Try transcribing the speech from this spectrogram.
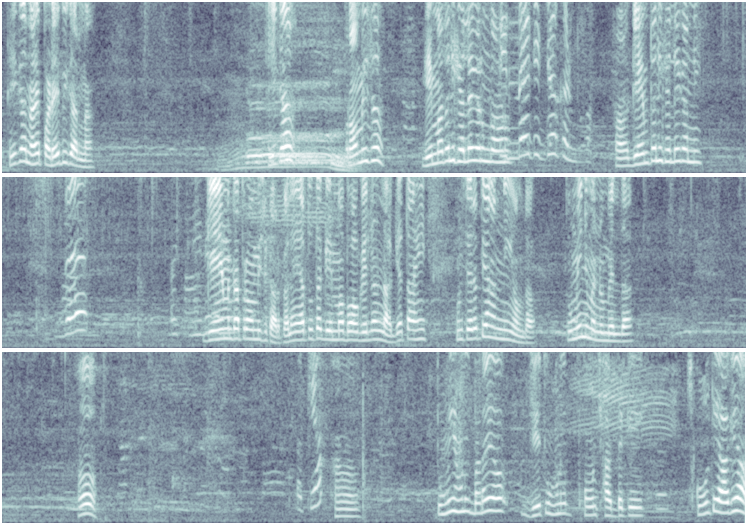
ਠੀਕ ਆ ਨਾਲੇ ਪੜੇ ਵੀ ਕਰਨਾ। ਠੀਕ ਆ ਪ੍ਰੋਮਿਸ ਗੇਮਾਂ ਤਾਂ ਨਹੀਂ ਖੇਲੇ ਕਰੂੰਗਾ ਹੁਣ? ਇੰਨੇ ਚੀਜ਼ਾਂ ਕਰੂੰਗਾ। ਹਾਂ ਗੇਮ ਤਾਂ ਨਹੀਂ ਖੇਲੇ ਕਰਨੀ? ਮੈਂ ਗੇਮ ਦਾ ਪ੍ਰੋਮਿਸ ਕਰ ਪਹਿਲਾਂ। ਯਾਰ ਤੂੰ ਤਾਂ ਗੇਮਾਂ ਬਹੁਤ ਖੇਲਣ ਲੱਗ ਗਿਆ ਤਾਂ ਹੀ ਹੁਣ ਤੇਰਾ ਧਿਆਨ ਨਹੀਂ ਆਉਂਦਾ। ਤੂੰ ਵੀ ਨਹੀਂ ਮੈਨੂੰ ਮਿਲਦਾ। ਹੋ ਅੱਛਾ। ਹਾਂ। ਤੂੰ ਵੀ ਹੁਣ ਬੜਾ ਜੇ ਤੂੰ ਹੁਣ ਫੋਨ ਛੱਡ ਕੇ ਸਕੂਲ ਤੇ ਆ ਗਿਆ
